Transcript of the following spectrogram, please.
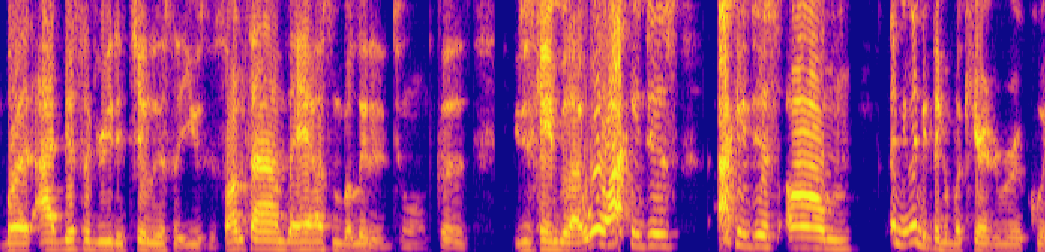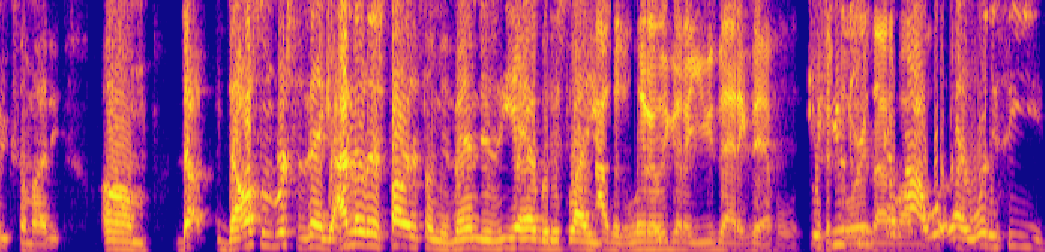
but I disagree that tier lists are useless. Sometimes they have some validity to them because you just can't be like, well, I can just, I can just, um, let me let me think of a character real quick. Somebody, um, da- Dhalsim versus Zangief. I know there's probably some advantages he had, but it's like I was literally gonna use that example. If you keep out, out what, like, what is he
